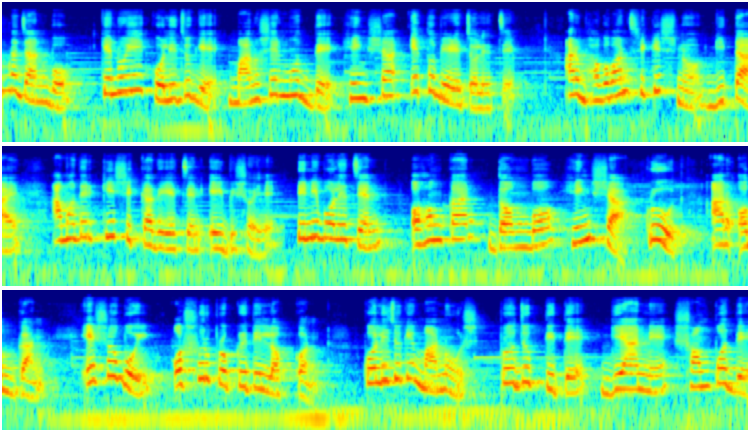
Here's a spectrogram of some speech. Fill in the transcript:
আমরা জানব, কেন এই কলিযুগে মানুষের মধ্যে হিংসা এত বেড়ে চলেছে? আর ভগবান শ্রীকৃষ্ণ গীতায় আমাদের কি শিক্ষা দিয়েছেন এই বিষয়ে? তিনি বলেছেন, অহংকার, দম্ভ, হিংসা, ক্রুধ আর অজ্ঞান, এসবই অসুর প্রকৃতির লক্ষণ। কলিযুগে মানুষ প্রযুক্তিতে, জ্ঞানে, সম্পদে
